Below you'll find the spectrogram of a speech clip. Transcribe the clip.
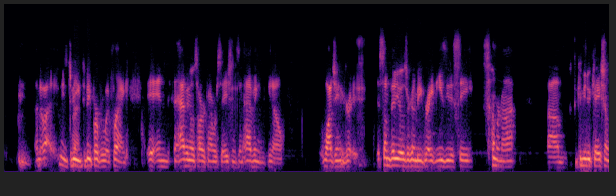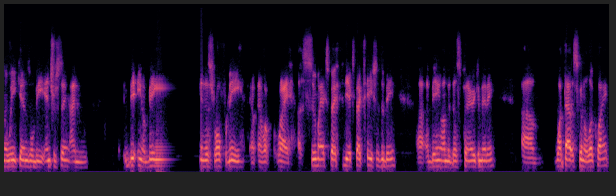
I mean, I mean to be Right. to be perfectly frank, and, and having those hard conversations and having you know watching a great some videos are going to be great and easy to see, some are not. Um, the communication on the weekends will be interesting. I'm, you know, being in this role for me and, and what, what I assume I expect the expectations to be, uh, and being on the disciplinary committee, um, what that's going to look like.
